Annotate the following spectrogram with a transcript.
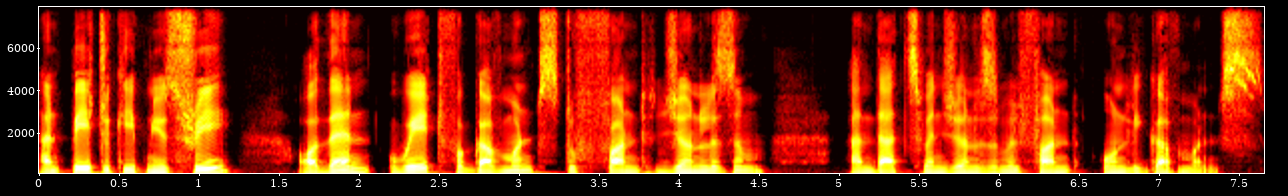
and pay to keep news free, or then wait for governments to fund journalism and that's when journalism will fund only governments.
